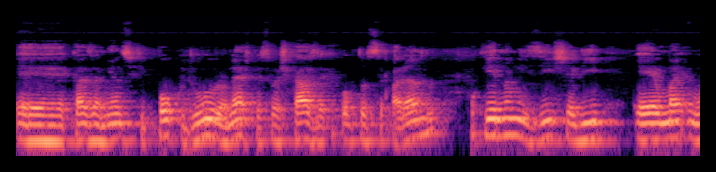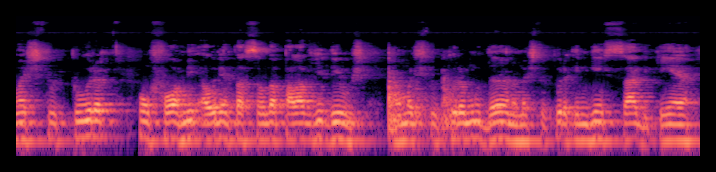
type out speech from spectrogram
é, casamentos que pouco duram, né? as pessoas casam, daqui a pouco estão se separando, porque não existe ali é, uma, uma estrutura conforme a orientação da palavra de Deus. É uma estrutura mudando, uma estrutura que ninguém sabe quem é,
